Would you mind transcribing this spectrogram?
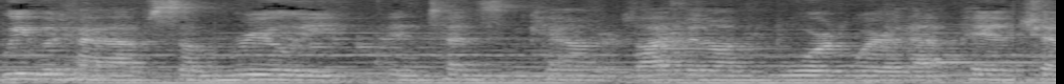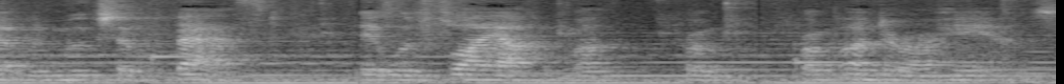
we would have some really intense encounters. I've been on the board where that planchette would move so fast it would fly out from, from, from under our hands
